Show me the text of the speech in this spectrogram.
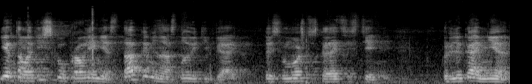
И автоматическое управление ставками на основе KPI. То есть вы можете сказать системе, привлекай мне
